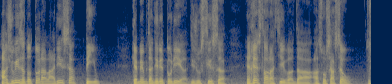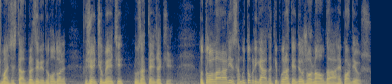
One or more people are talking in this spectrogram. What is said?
A juíza doutora Larissa Pinho, que é membro da diretoria de Justiça Restaurativa da Associação dos Magistrados Brasileiros de Rondônia, gentilmente nos atende aqui. Doutora Larissa, muito obrigado aqui por atender o Jornal da Record News.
